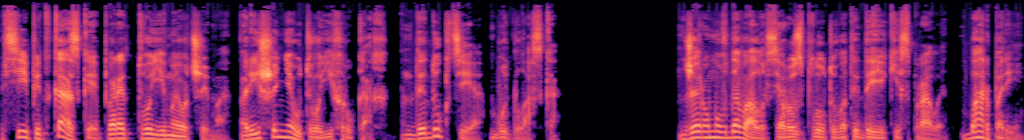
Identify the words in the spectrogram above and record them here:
Всі підказки перед твоїми очима, рішення у твоїх руках, дедукція, будь ласка. Джерому вдавалося розплутувати деякі справи. Барбарі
